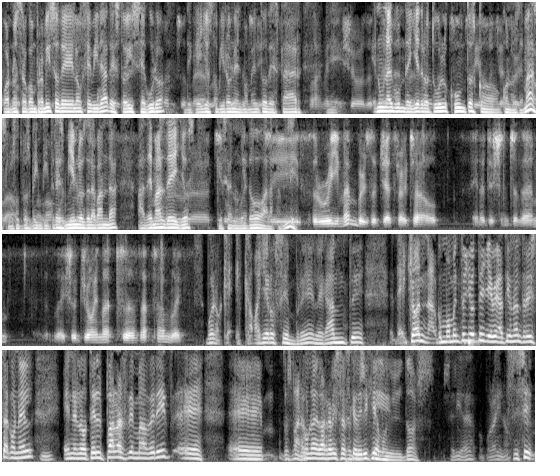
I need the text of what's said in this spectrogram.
Por nuestro compromiso de longevidad, estoy seguro de que ellos tuvieron el momento de estar eh, en un álbum de Jethro Tull juntos con, con, los demás, los otros 23 miembros de la banda, además de ellos que se han unido a la familia. Bueno, que caballero siempre, ¿eh? elegante. De hecho, en algún momento yo te llevé a ti una entrevista con él mm. en el Hotel Palace de Madrid, eh, eh, para una de las revistas que dirigíamos. 2002 sería, ¿eh? o por ahí, ¿no? Sí, sí,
